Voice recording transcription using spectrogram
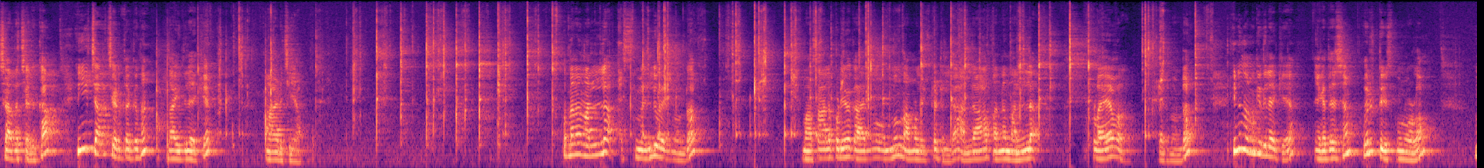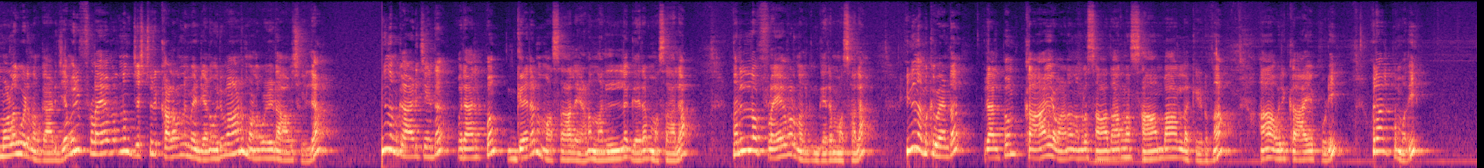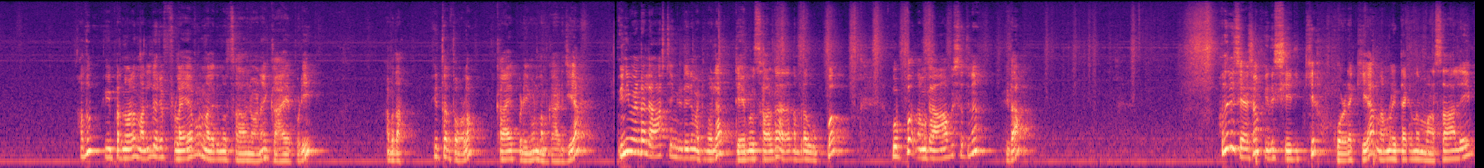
ചതച്ചെടുക്കാം. ഈ ചതച്ചെടുത്തേക്കുന്ന ഇതിലേക്ക് ആഡ് ചെയ്യാം. അപ്പം തന്നെ നല്ല സ്മെല്ല് വരുന്നുണ്ട്. മസാലപ്പൊടിയോ കാര്യങ്ങളോ ഒന്നും നമ്മൾ ഇട്ടിട്ടില്ല. അല്ലാതെ തന്നെ നല്ല ഫ്ലേവർ വരുന്നുണ്ട്. ഇനി നമുക്കിതിലേക്ക് ഏകദേശം ഒരു ടീസ്പൂണോളം മുളക് പൊടി നമുക്ക് ആഡ് ചെയ്യാം. ഒരു ഫ്ലേവറിനും ജസ്റ്റ് ഒരു കളറിനും വേണ്ടിയാണ് ഒരുപാട് മുളക് പൊടിയുടെ ആവശ്യമില്ല. ഇനി നമുക്ക് ആഡ് ചെയ്യേണ്ട ഒരല്പം ഗരം മസാലയാണ്. നല്ല ഗരം മസാല. നല്ല ഫ്ലേവർ നൽകും ഗരം മസാല. ഇനി നമുക്ക് വേണ്ട ഒരല്പം കായമാണ് നമ്മൾ സാധാരണ സാമ്പാറിലൊക്കെ ഇടുന്ന ആ ഒരു കായപ്പൊടി ഒരല്പം മതി. അതും ഈ പറഞ്ഞ പോലെ നല്ലൊരു ഫ്ലേവർ നൽകുന്ന ഒരു സാധനമാണ് കായപ്പൊടി. അപ്പോൾ ദാ ഇത്രത്തോളം കായപ്പൊടിയും കൂടെ നമുക്ക് ആഡ് ചെയ്യാം. ഇനി വേണ്ട ലാസ്റ്റ് ഇൻഗ്രീഡിയന്റ് മറ്റൊന്നുമല്ല ടേബിൾ സാൾട്ട് അതായത് നമ്മുടെ ഉപ്പ്. ഉപ്പ് നമുക്ക് ആവശ്യത്തിന് ഇടാം. അതിനുശേഷം ഇത് ശരിക്കും കുഴയ്ക്കുക. നമ്മൾ ഇട്ടേക്കുന്ന മസാലയും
